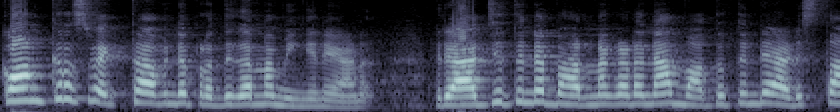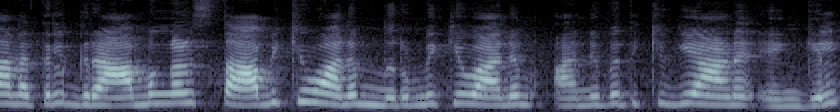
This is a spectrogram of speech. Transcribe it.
കോൺഗ്രസ് വക്താവിന്റെ പ്രതികരണം ഇങ്ങനെയാണ്. രാജ്യത്തിന്റെ ഭരണഘടന മതത്തിന്റെ അടിസ്ഥാനത്തിൽ ഗ്രാമങ്ങൾ സ്ഥാപിക്കുവാനും നിർമ്മിക്കുവാനും അനുവദിക്കുകയാണ് എങ്കിൽ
